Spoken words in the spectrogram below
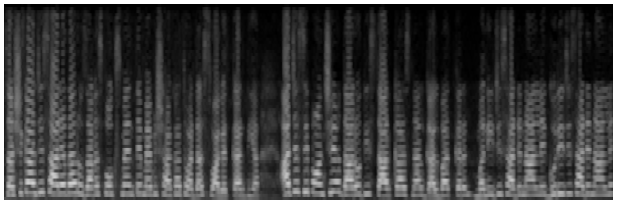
ਸਤਿ ਸ਼੍ਰੀ ਅਕਾਲ ਜੀ ਸਾਰਿਆਂ ਦਾ ਰੋਜ਼ਾਨਾ ਸਪੋਕਸਮੈਨ ਤੇ ਮੈਂ ਵਿਸ਼ਾਖਾ ਤੁਹਾਡਾ ਸਵਾਗਤ ਕਰਦੀ ਆ ਅੱਜ ਅਸੀਂ ਪਹੁੰਚੇ ਹਾਂ ਦਾਰੋ ਦੀ ਸਟਾਰਕਾਸਟ ਨਾਲ ਗੱਲਬਾਤ ਕਰਨ। ਮਨੀ ਜੀ ਸਾਡੇ ਨਾਲ ਨੇ ਗੁਰੀ ਜੀ ਸਾਡੇ ਨਾਲ ਨੇ।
